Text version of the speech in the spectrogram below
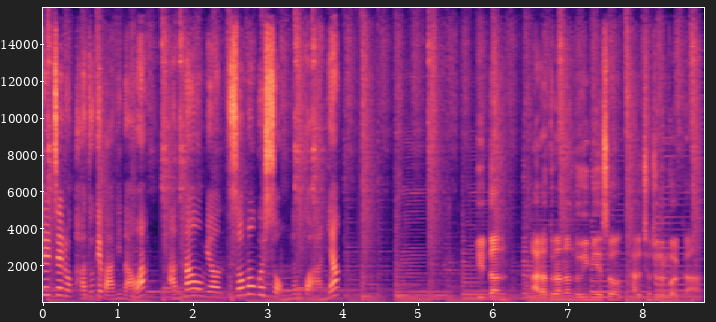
실제로 바둑에 많이 나와? 안 나오면 써먹을 수 없는 거 아냐? 일단 알아두라는 의미에서 가르쳐 주는 걸까?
